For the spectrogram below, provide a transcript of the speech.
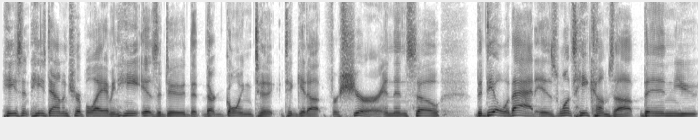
He's in, he's down in AAA. I mean, he is a dude that they're going to to get up for sure. And then so the deal with that is once he comes up, then you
